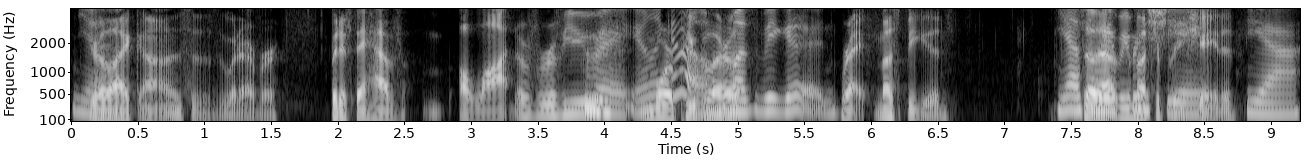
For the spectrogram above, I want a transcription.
Yeah. you're like, oh, this is whatever. But if they have a lot of reviews, right more like, people oh, are must be good right. Must be good. Yeah, So so, that'd be much appreciated. Yeah,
